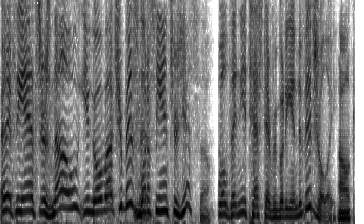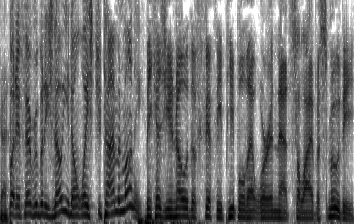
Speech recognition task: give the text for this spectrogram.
And if the answer is no, you go about your business. what if the answer is yes, though? well, then you test everybody individually. Oh, okay. But if everybody's no, you don't waste your time and money. because you know the 50 people that were in that saliva smoothie.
